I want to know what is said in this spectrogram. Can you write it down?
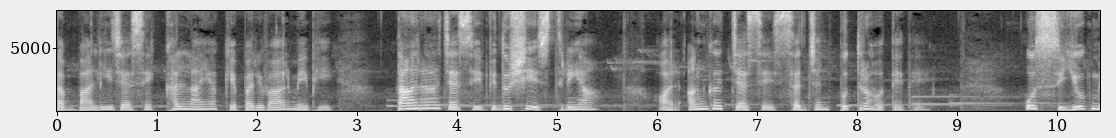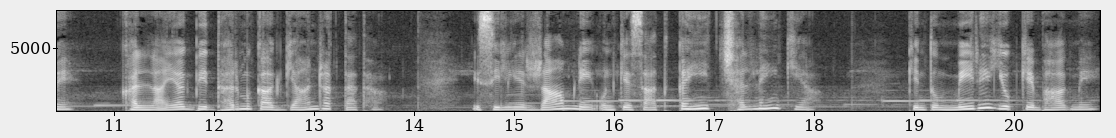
तब बाली जैसे खलनायक के परिवार में भी तारा जैसी विदुषी स्त्रियाँ और अंगद जैसे सज्जन पुत्र होते थे। उस युग में खलनायक भी धर्म का ज्ञान रखता था। इसीलिए राम ने उनके साथ कहीं छल नहीं किया। किंतु मेरे युग के भाग में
